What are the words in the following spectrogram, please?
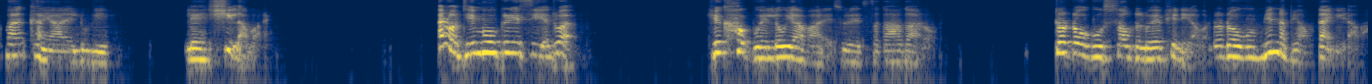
အမှန်ခံရတဲ့လူတွေလည်းရှိလာပါတယ်အဲ့တော့ဒီမိုကရေစီအတွက်ရွေးကောက်ပွဲလုပ်ရပါတယ်ဆိုတဲ့စကားကတော့ တော်တော်ကိုစောက်တလွဲဖြစ်နေတာပါတော်တော်ကိုမျက်နှာပြောင်တိုက်နေတာပါ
